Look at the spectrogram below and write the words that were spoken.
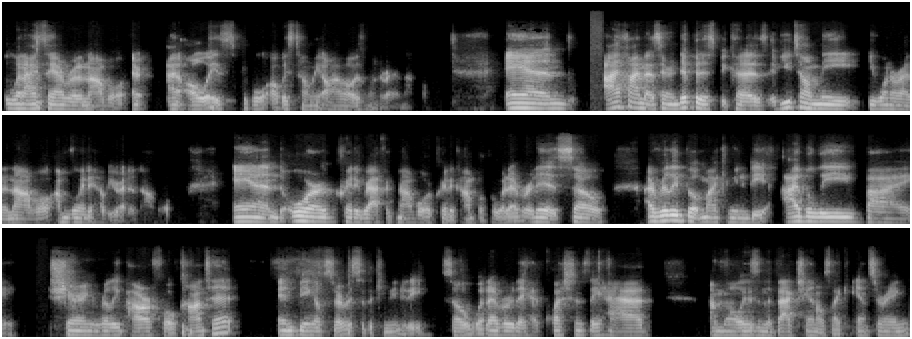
when I say I wrote a novel, I always people always tell me, oh, I've always wanted to write a novel. And I find that serendipitous because if you tell me you want to write a novel, I'm going to help you write a novel and or create a graphic novel or create a comic book or whatever it is. So I really built my community, I believe, by sharing really powerful content and being of service to the community. So whatever they had questions they had, I'm always in the back channels like answering,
